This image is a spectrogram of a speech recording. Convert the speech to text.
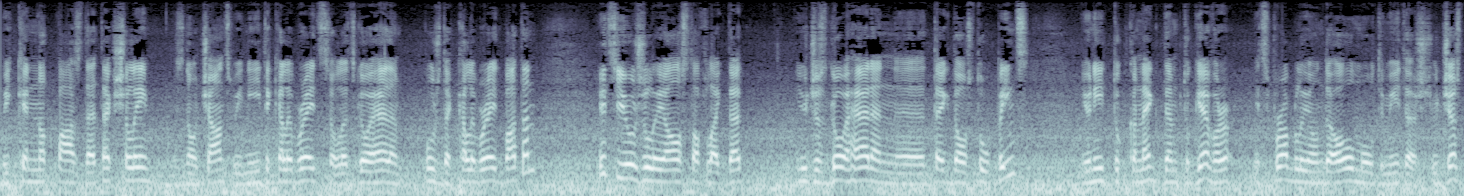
we cannot pass that actually. There's no chance we need to calibrate so let's go ahead and push the calibrate button. It's usually all stuff like that. You just go ahead and uh, take those two pins. You need to connect them together. It's probably on the all multimeters. You just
